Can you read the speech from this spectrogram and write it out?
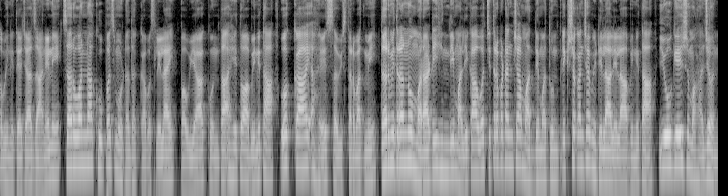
अभिनेत्याच्या जाण्याने सर्वांना खूपच मोठा धक्का बसलेला आहे. पाहूया कोणता आहे तो अभिनेता व काय आहे सविस्तर बातमी. तर मित्रांनो मराठी हिंदी मालिका व चित्रपटांच्या माध्यमातून प्रेक्षकांच्या भेटीला आलेला अभिनेता योगेश महाजन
